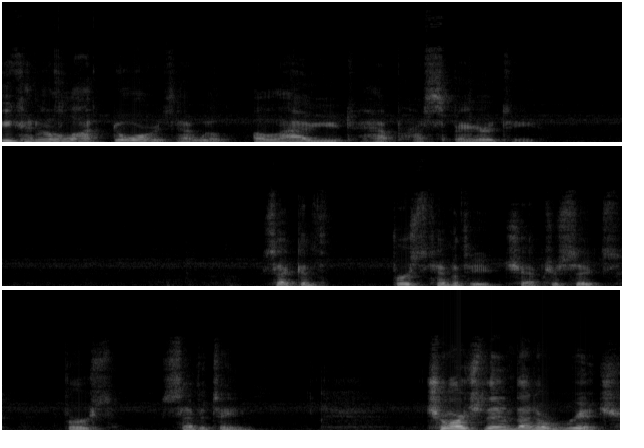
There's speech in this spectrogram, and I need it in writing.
you can unlock doors that will allow you to have prosperity. Second, First Timothy chapter 6, verse 17. Charge them that are rich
